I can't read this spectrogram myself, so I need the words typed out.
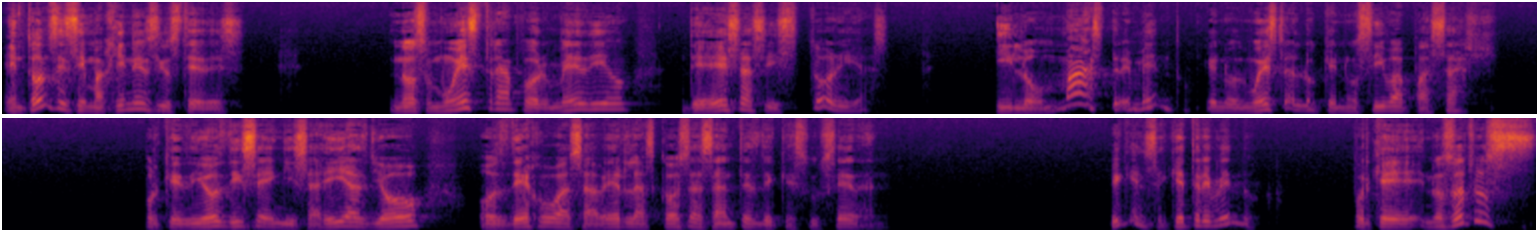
Entonces, imagínense ustedes, nos muestra por medio de esas historias y lo más tremendo, que nos muestra lo que nos iba a pasar. Porque Dios dice en Isaías, yo os dejo a saber las cosas antes de que sucedan. Fíjense, qué tremendo. Porque nosotros,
